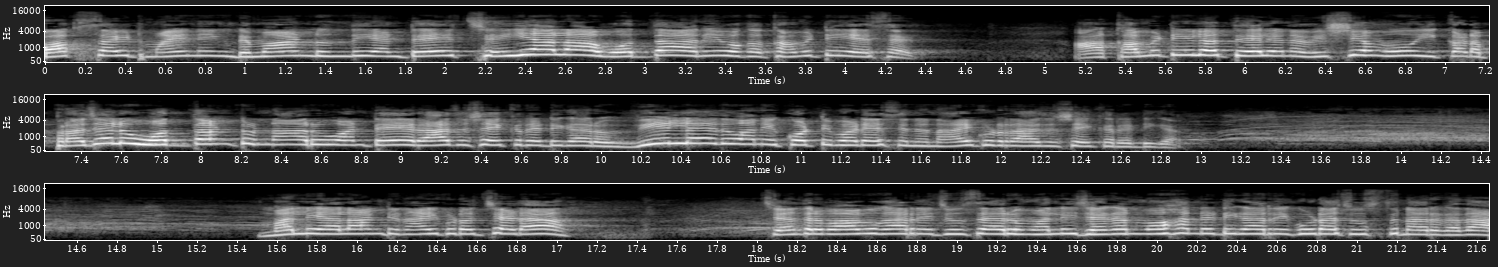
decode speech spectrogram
బాక్సైట్ మైనింగ్ డిమాండ్ ఉంది అంటే చెయ్యాలా వద్దా అని ఒక కమిటీ వేశాడు. ఆ కమిటీలో తేలిన విషయము ఇక్కడ ప్రజలు వద్దంటున్నారు అంటే రాజశేఖర రెడ్డి గారు వీల్లేదు అని కొట్టిపడేసిన నాయకుడు రాజశేఖర రెడ్డి గారు. మళ్ళీ అలాంటి నాయకుడు వచ్చాడా? చంద్రబాబు గారిని చూశారు మళ్ళీ జగన్మోహన్ రెడ్డి గారిని కూడా చూస్తున్నారు కదా.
